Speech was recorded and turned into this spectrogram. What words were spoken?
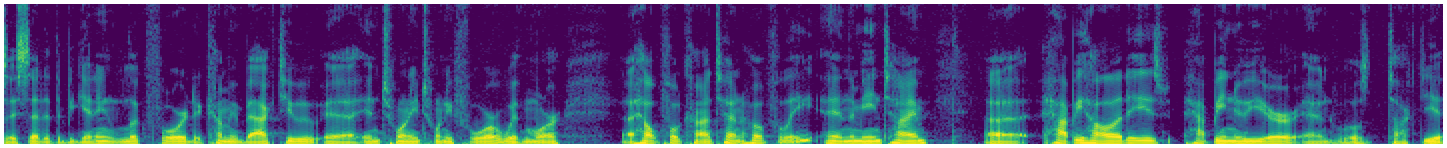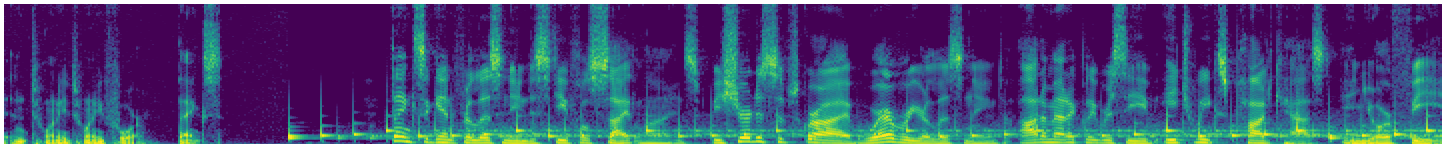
as I said at the beginning, look forward to coming back to you uh, in 2024 with more uh, helpful content. Hopefully, in the meantime, uh, happy holidays, happy New Year, and we'll talk to you in 2024. Thanks. Thanks again for listening to Stifel's Sightlines. Be sure to subscribe wherever you're listening to automatically receive each week's podcast in your feed.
